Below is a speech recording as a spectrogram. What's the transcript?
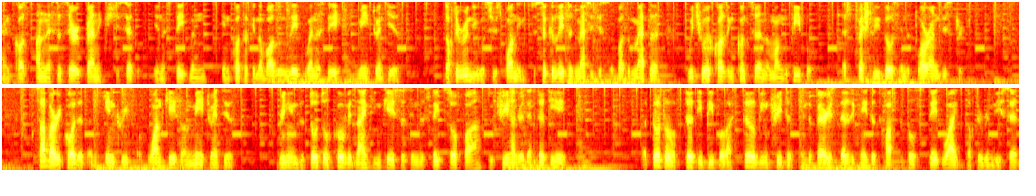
and cause unnecessary panic, she said in a statement in Kota Kinabalu late Wednesday, May 20th. Dr. Rundi was responding to circulated messages about the matter which were causing concern among the people, especially those in the Tuaran district. Sabah recorded an increase of one case on May 20th, bringing the total COVID 19 cases in the state so far to 338. A total of 30 people are still being treated in the various designated hospitals statewide, Dr. Rundi said.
